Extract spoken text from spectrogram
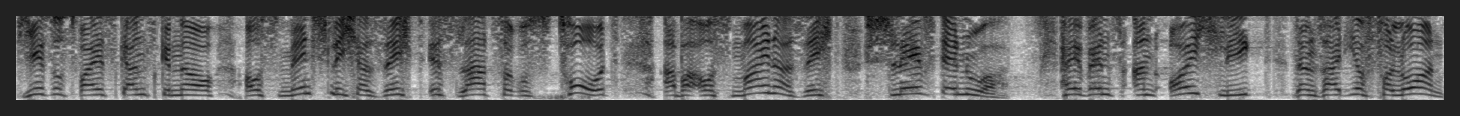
Jesus weiß ganz genau, aus menschlicher Sicht ist Lazarus tot, aber aus meiner Sicht schläft er nur. Hey, wenn es an euch liegt, dann seid ihr verloren.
